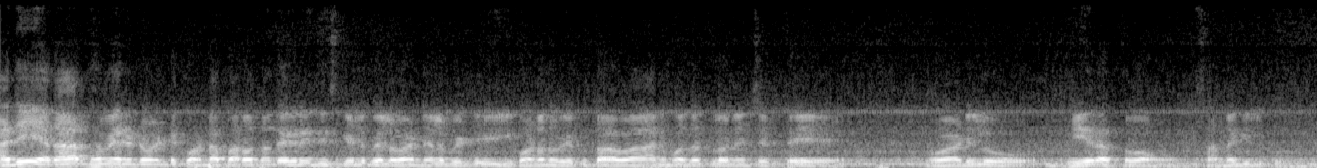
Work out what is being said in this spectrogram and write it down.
అదే యథార్థమైనటువంటి కొండ పర్వతం దగ్గరికి తీసుకెళ్ళి పిల్లవాడిని నిలబెట్టి ఈ కొండ నువ్వు ఎక్కుతావా? అని మొదట్లో నేను చెప్తే వాడిలో ధీరత్వం సన్నగిలిపోతుంది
